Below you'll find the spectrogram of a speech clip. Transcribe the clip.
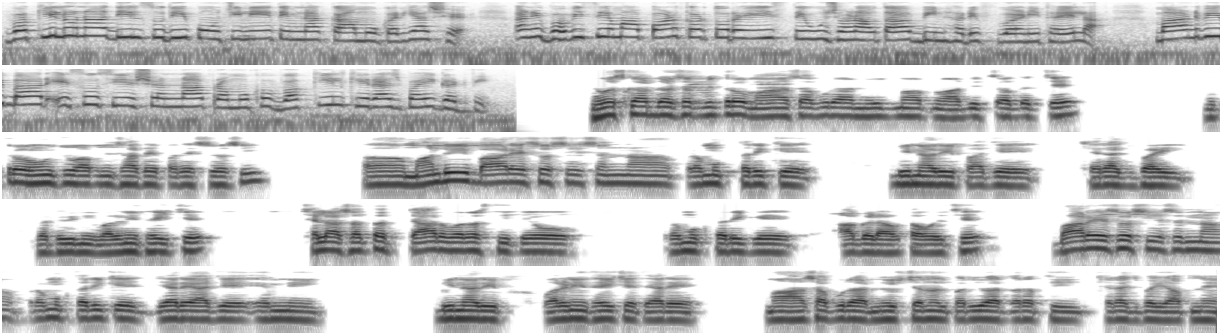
વકીલોના દિલ સુધી પહોંચીને તેમના કામો કર્યા છે અને ભવિષ્યમાં પણ કરતો રહીશ તેવું જણાવતા બિનહરીફ વરણી થયેલા માંડવી બાર એસોસિએશનના પ્રમુખ વકીલ ખેરાજભાઈ ગઢવી. નમસ્કાર દર્શક મિત્રો મહાસાપુરા ન્યૂઝમાં આપનું હાર્દિક સ્વાગત છે. મિત્રો, હું છું આપની સાથે પરેશ જોશી. માંડવી બાર એસોસિએશનના પ્રમુખ તરીકે બિનહરીફ આજે ખેરાજભાઈ ગઢવીની વરણી થઈ છે. છેલ્લા સતત ચાર વર્ષથી તેઓ પ્રમુખ તરીકે આગળ આવતા હોય છે. બાર એસોસિએશનના પ્રમુખ તરીકે જ્યારે આજે એમની બિનહરીફ વરણી થઈ છે ત્યારે મા આશાપુરા ન્યૂઝ ચેનલ પરિવાર તરફથી ખેરાજભાઈ આપને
